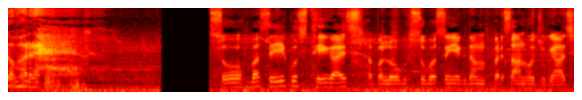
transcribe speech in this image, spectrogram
कवर है। सो so, बस यही कुछ थी गाइस अपन लोग सुबह से ही एकदम परेशान हो चुके हैं आज।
